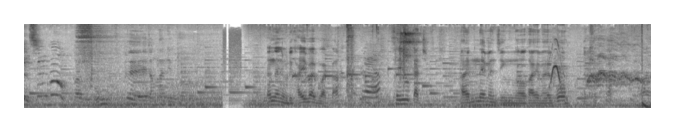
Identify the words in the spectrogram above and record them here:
아니 친구. 아 너무 급해 장난님은 장난님 우리 가위바위보 할까? 왜요? 새우 까치 안 내면 징어 가위바위보 이렇게 해봐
